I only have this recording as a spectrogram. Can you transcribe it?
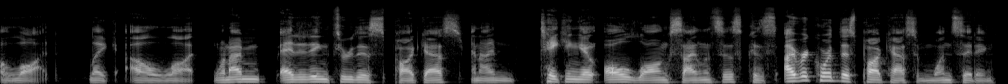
a lot. Like a lot. When I'm editing through this podcast and I'm taking out all long silences, because I record this podcast in one sitting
